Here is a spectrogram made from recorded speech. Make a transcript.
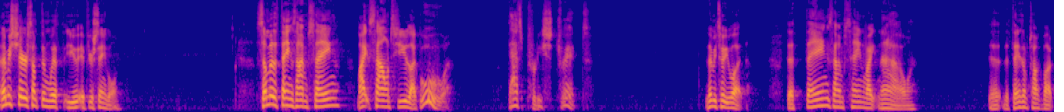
Let me share something with you if you're single. Some of the things I'm saying might sound to you like, ooh, that's pretty strict. Let me tell you what, the things I'm saying right now, the, the things I'm talking about,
